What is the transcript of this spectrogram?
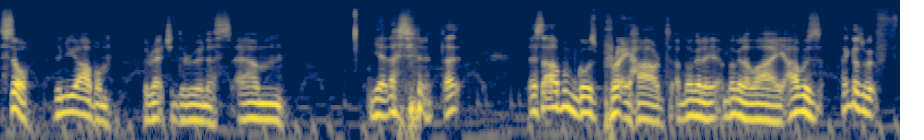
so the new album, The Wretched, The Ruinous. Um, yeah, this that this album goes pretty hard. I'm not gonna I'm not gonna lie. I was I think I was about f-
